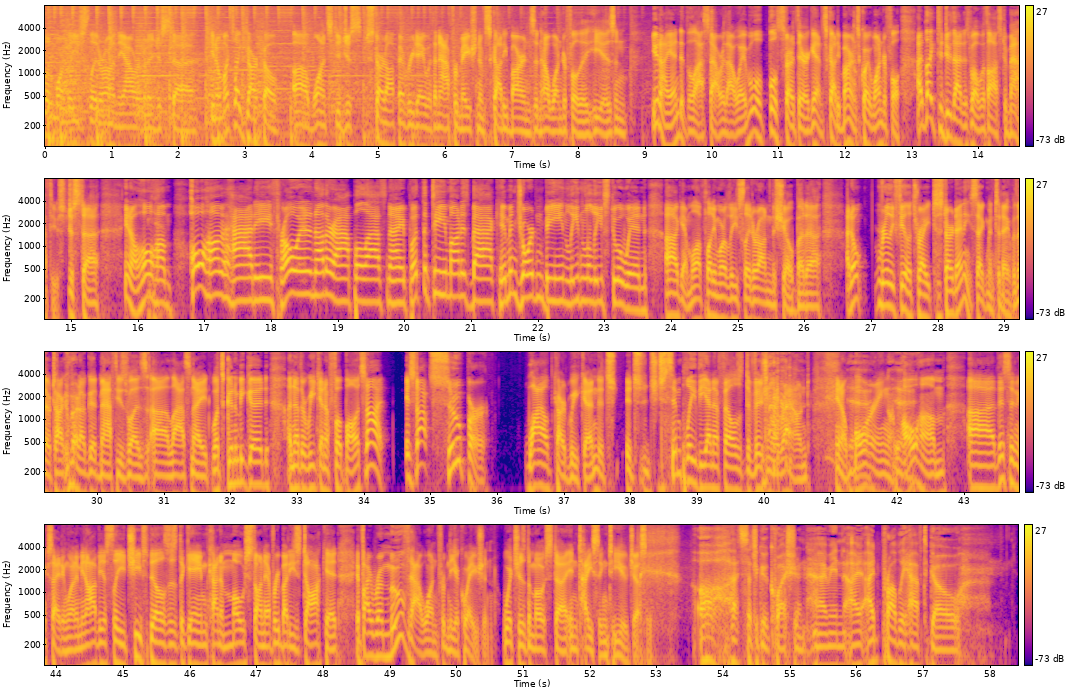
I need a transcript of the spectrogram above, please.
a little more Leafs later on in the hour, but I just, uh, you know, much like Darko uh, wants to just start off every day with an affirmation of Scotty Barnes and how wonderful that he is. And you and I ended the last hour that way, but we'll, we'll start there again. Scotty Barnes, quite wonderful. I'd like to do that as well with Auston Matthews. Just, uh, you know, ho hum, ho hum, Hattie, throw in another apple last night, put the team on his back, him and Jordan Bean leading the Leafs to a win. Uh, again, we'll have plenty more Leafs later on in the show, but uh, I don't really feel it's right to start any segment today without talking about how good Matthews was uh, last night. What's going to be good? Another weekend of football. It's not. It's not super wild card weekend. It's it's simply the NFL's divisional round. You know, Yeah, boring, yeah. ho hum. Uh, this is an exciting one. I mean, obviously, Chiefs Bills is the game kind of most on everybody's docket. If I remove that one from the equation, which is the most uh, enticing to you, Jesse? Oh, that's such a good question. I mean, I, I'd probably have to go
